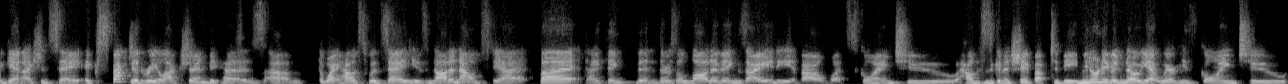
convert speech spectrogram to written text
again, I should say expected reelection because um, the White House would say he's not announced yet. But I think that there's a lot of anxiety about what's going to, how this is going to shape up to be. We don't even know yet where he's going to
